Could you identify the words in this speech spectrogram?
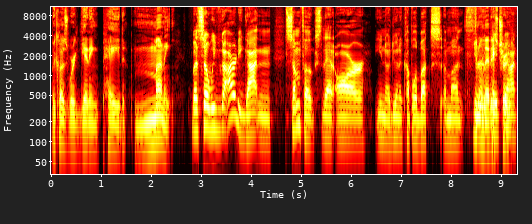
because we're getting paid money. But so we've already gotten some folks that are, you know, doing a couple of bucks a month You know, through that is true. Patreon.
